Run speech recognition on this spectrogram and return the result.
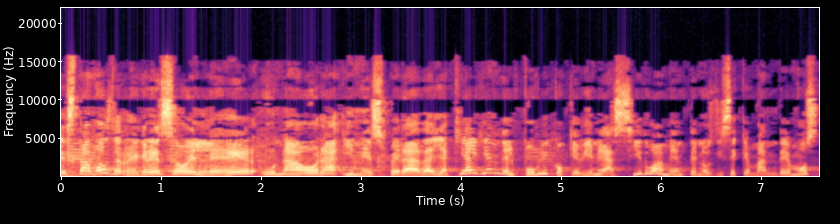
Estamos de regreso en leer una hora inesperada y aquí alguien del público que viene asiduamente nos dice que mandemos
